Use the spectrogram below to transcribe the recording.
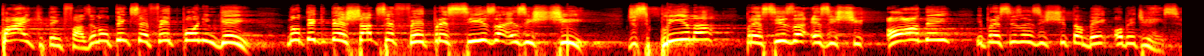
pai que tem que fazer, não tem que ser feito por ninguém, não tem que deixar de ser feito, precisa existir disciplina, precisa existir ordem e precisa existir também obediência.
